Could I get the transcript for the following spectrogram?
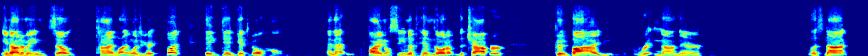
You know what I mean? So timeline was great, but they did get to go home. And that final scene of him going up in the chopper, goodbye written on there. Let's not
